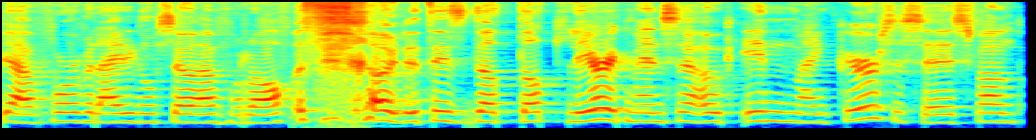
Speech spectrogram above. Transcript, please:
ja, voorbereiding of zo aan vooraf. Het is gewoon, het is dat, dat leer ik mensen ook in mijn cursussen. Van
